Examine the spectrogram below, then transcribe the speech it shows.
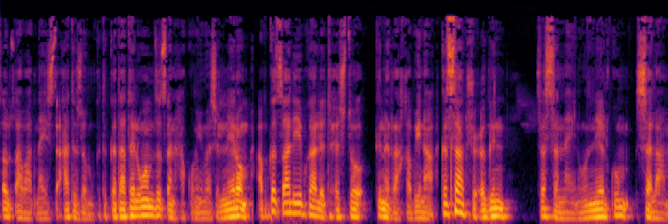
ጸብጻባት ናይ ሰዓት እዞም ክትከታተልዎም ዝጸናሕኩም ይመስሉ ነይሮም። ኣብ ቀጻሊ ብካልእ ትሕዝቶ ክንራኸብ ኢና። ክሳብ ሽዑ ግን ሰሰናዩ ንውነየልኩም ሰላም።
